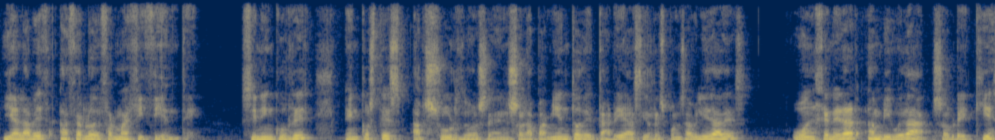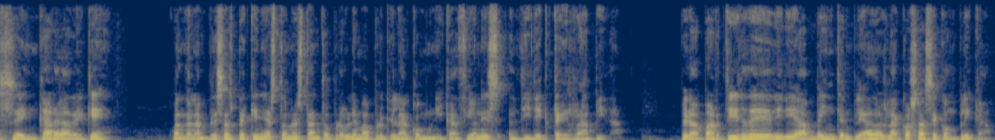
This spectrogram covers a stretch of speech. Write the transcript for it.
y a la vez hacerlo de forma eficiente, sin incurrir en costes absurdos, en solapamiento de tareas y responsabilidades o en generar ambigüedad sobre quién se encarga de qué. Cuando la empresa es pequeña esto no es tanto problema porque la comunicación es directa y rápida. Pero a partir de, diría, 20 empleados la cosa se complica.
